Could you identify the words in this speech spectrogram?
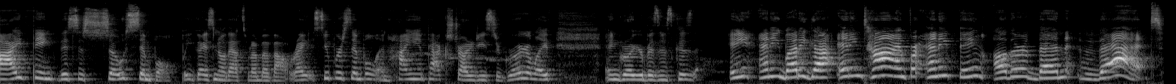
I think this is so simple, but you guys know that's what I'm about, right? Super simple and high impact strategies to grow your life and grow your business because ain't anybody got any time for anything other than that.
